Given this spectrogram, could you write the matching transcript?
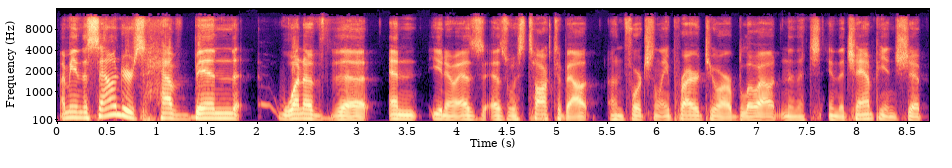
I mean, the Sounders have been one of the and you know as as was talked about unfortunately prior to our blowout in the in the championship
